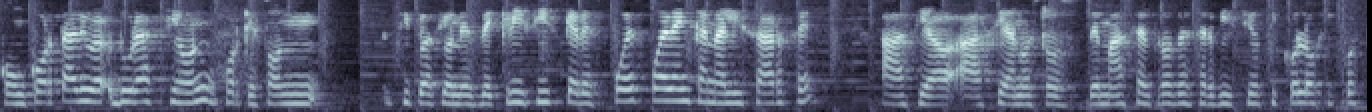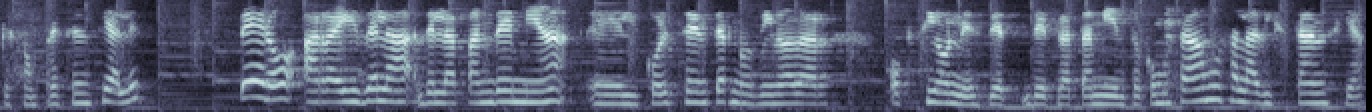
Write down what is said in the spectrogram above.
con corta duración porque son situaciones de crisis que después pueden canalizarse hacia, hacia nuestros demás centros de servicios psicológicos que son presenciales. Pero a raíz de la, de la pandemia, el call center nos vino a dar opciones de, de tratamiento. Como estábamos a la distancia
